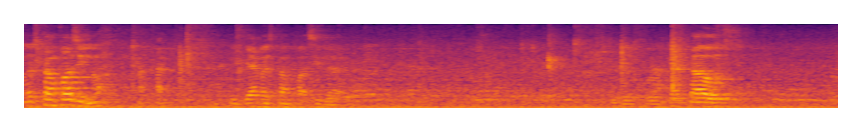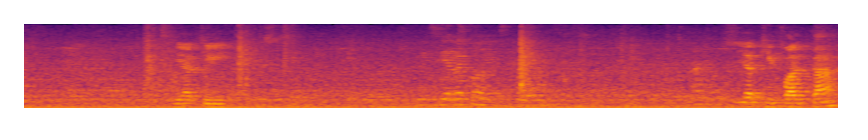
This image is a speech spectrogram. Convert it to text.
No es tan fácil, ¿no? y ya no es tan fácil, la verdad. Eh, Porque hasta 2. Y aquí Y cierra con. Y aquí falta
